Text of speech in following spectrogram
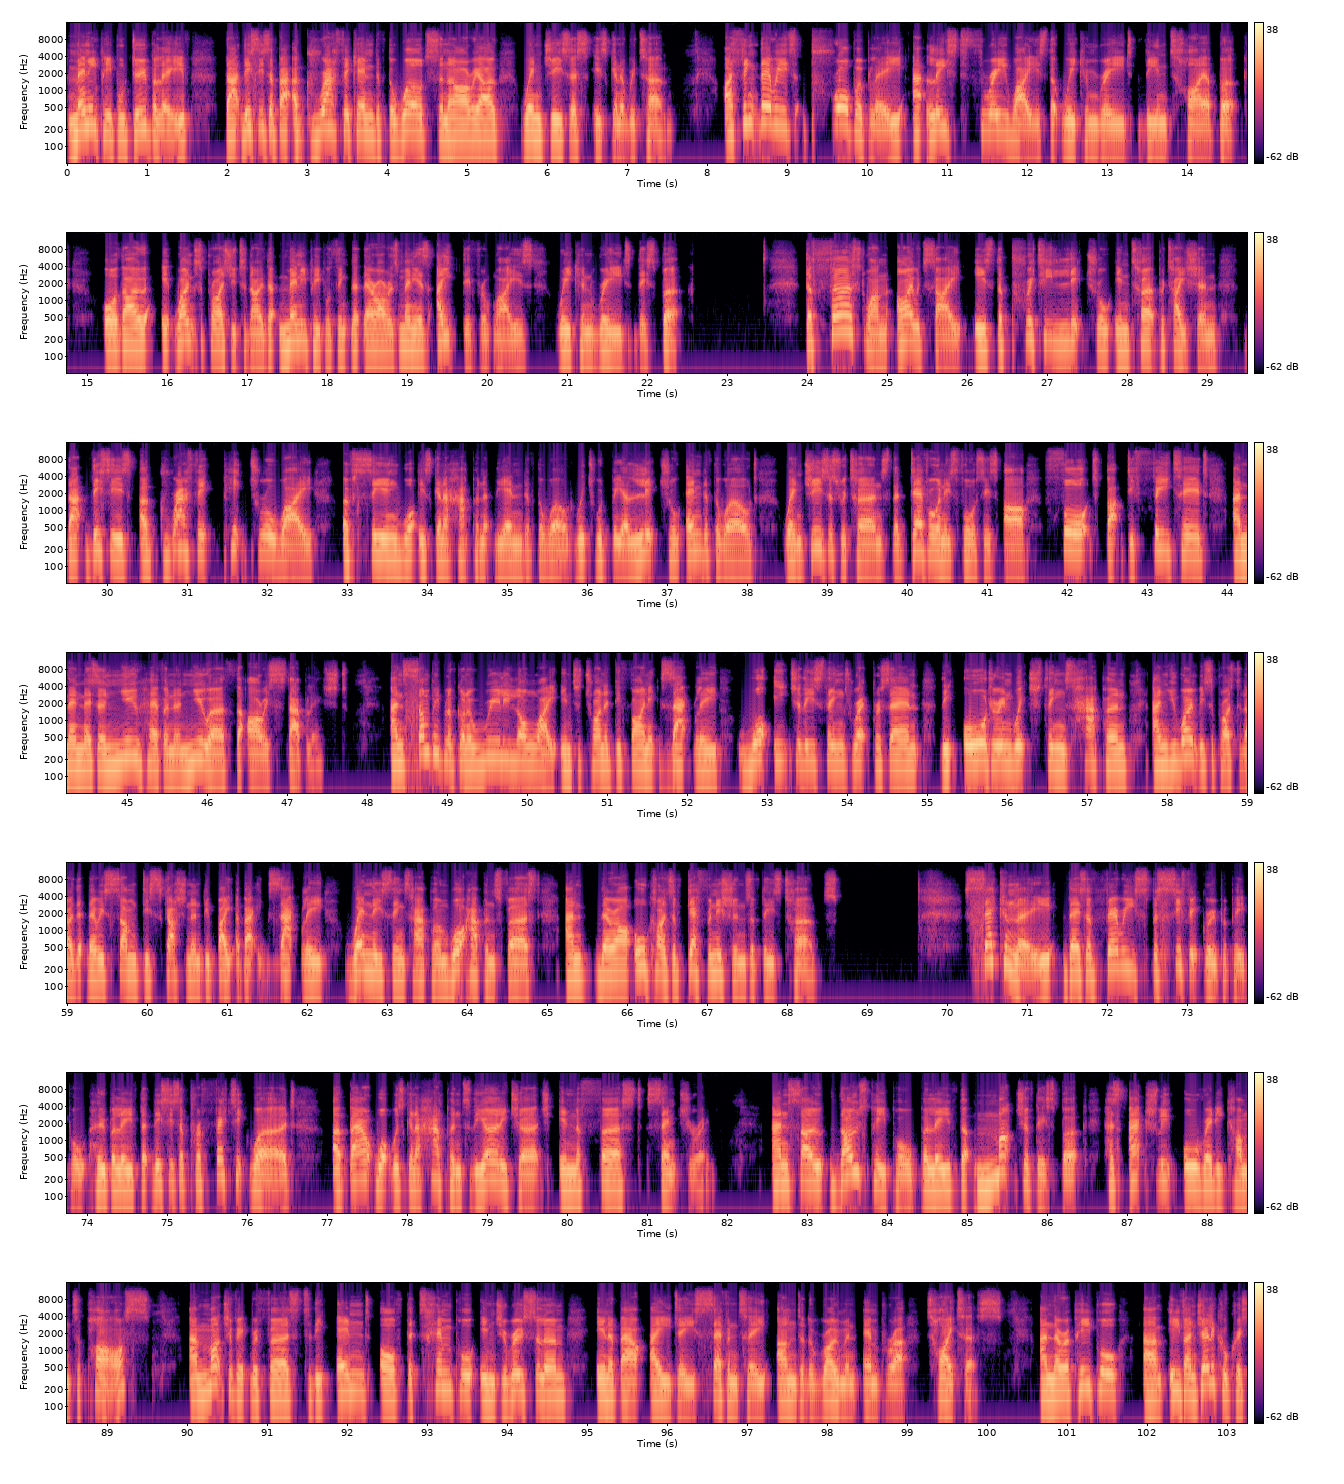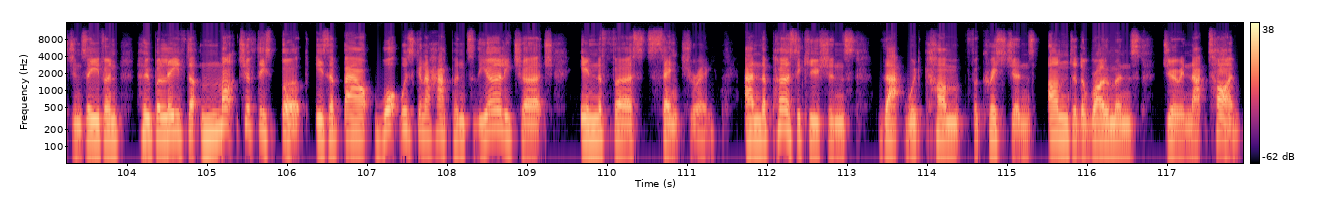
Many people do believe that this is about a graphic end of the world scenario when Jesus is going to return. I think there is probably at least three ways that we can read the entire book although it won't surprise you to know that many people think that there are as many as eight different ways we can read this book. The first one I would say is the pretty literal interpretation that this is a graphic, pictorial way of seeing what is going to happen at the end of the world, which would be a literal end of the world when Jesus returns, the devil and his forces are fought but defeated, and then there's a new heaven, a new earth that are established. And some people have gone a really long way into trying to define exactly what each of these things represent, the order in which things happen. And you won't be surprised to know that there is some discussion and debate about exactly when these things happen, what happens first. And there are all kinds of definitions of these terms. Secondly, there's a very specific group of people who believe that this is a prophetic word about what was going to happen to the early church in the first century. And so those people believe that much of this book has actually already come to pass. And much of it refers to the end of the temple in Jerusalem in about AD 70 under the Roman Emperor Titus. And there are people um, evangelical Christians, even who believe that much of this book is about what was going to happen to the early church in the first century and the persecutions that would come for Christians under the Romans during that time.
